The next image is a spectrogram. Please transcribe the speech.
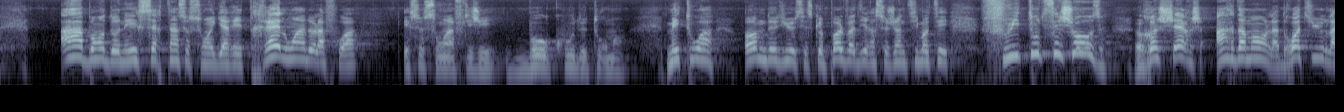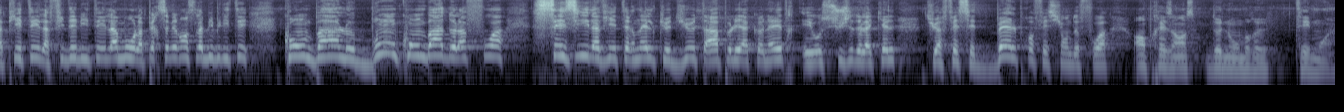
abandonnés, certains se sont égarés très loin de la foi et se sont infligés beaucoup de tourments. Mais toi, homme de Dieu, c'est ce que Paul va dire à ce jeune Timothée, fuis toutes ces choses, recherche ardemment la droiture, la piété, la fidélité, l'amour, la persévérance, l'habilité, combat le bon combat de la foi, saisis la vie éternelle que Dieu t'a appelé à connaître et au sujet de laquelle tu as fait cette belle profession de foi en présence de nombreux témoins.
